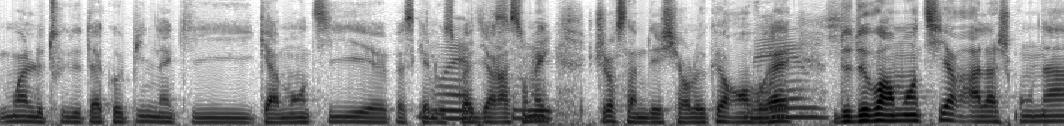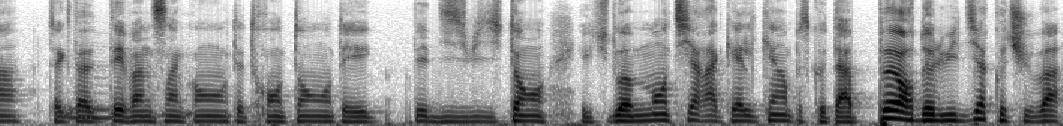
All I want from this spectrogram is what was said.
moi, le truc de ta copine là, qui, a menti euh, parce qu'elle n'ose pas dire à son mec, je jure, ça me déchire le cœur en vrai. De devoir mentir à l'âge qu'on a, tu sais que tu as tes 25 ans, tes 30 ans, tes, 18 ans, et que tu dois mentir à quelqu'un parce que tu as peur de lui dire que tu vas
